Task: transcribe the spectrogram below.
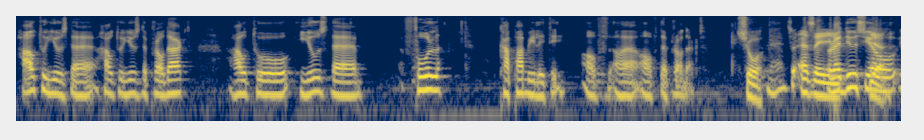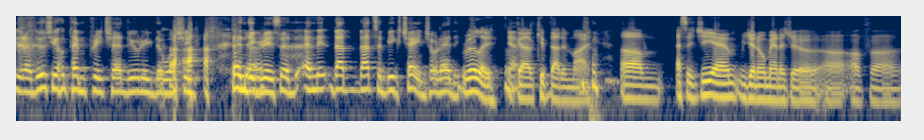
how to use the how to use the product how to use the full capability of uh, of the product Sure. Yeah. So as a reduce your yeah. reduce your temperature during the washing 10 degrees and, and it, that that's a big change already Really? Yeah. Okay, I'll keep that in mind. um, as a GM, general manager uh, of uh,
